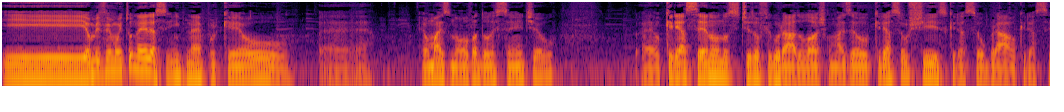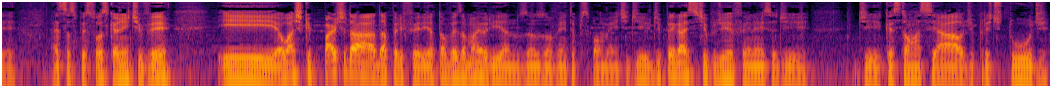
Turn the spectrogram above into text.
E eu me vi muito nele, assim, né? Porque eu. É, eu mais novo, adolescente, eu. É, eu queria ser no, no sentido figurado, lógico, mas eu queria ser o X, queria ser o Brau, queria ser essas pessoas que a gente vê. E eu acho que parte da, da periferia, talvez a maioria, nos anos 90 principalmente, de, de pegar esse tipo de referência de, de questão racial, de pretitude,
